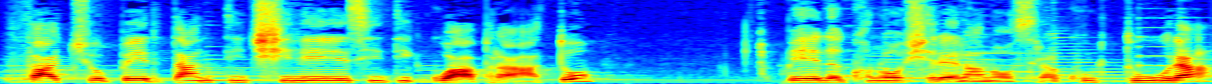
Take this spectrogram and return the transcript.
faccio per tanti cinesi di qua a Prato per conoscere la nostra cultura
